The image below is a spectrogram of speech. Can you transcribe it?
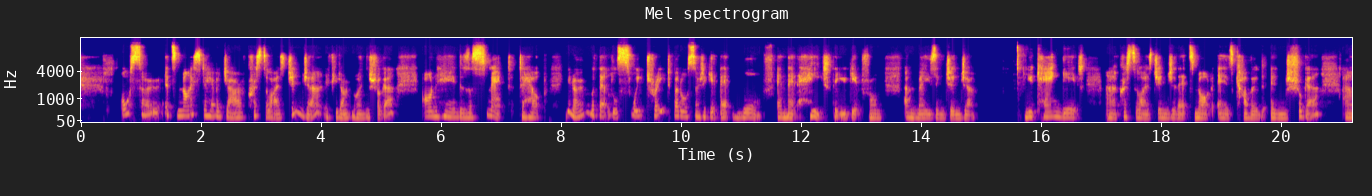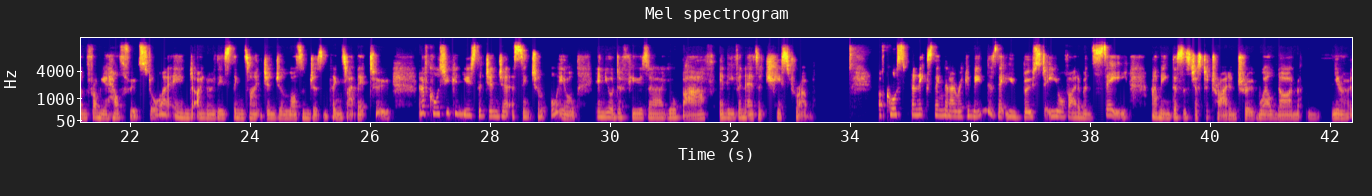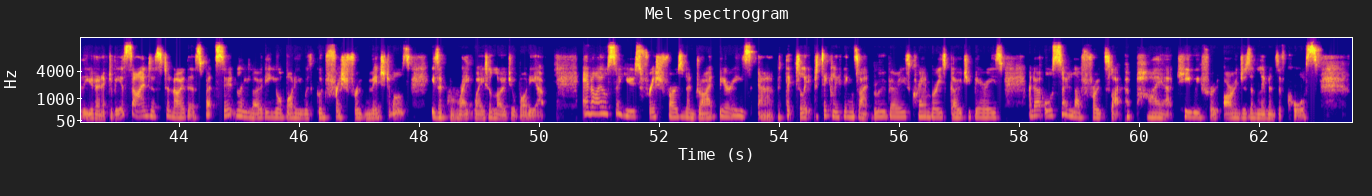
Also, it's nice to have a jar of crystallized ginger, if you don't mind the sugar, on hand as a snack to help, you know, with that little sweet treat, but also to get that warmth and that heat that you get from amazing ginger you can get uh, crystallized ginger that's not as covered in sugar um, from your health food store. And I know there's things like ginger lozenges and things like that too. And of course, you can use the ginger essential oil in your diffuser, your bath, and even as a chest rub. Of course, the next thing that I recommend is that you boost your vitamin C. I mean, this is just a tried and true, well known you know, you don't have to be a scientist to know this, but certainly loading your body with good fresh fruit and vegetables is a great way to load your body up. And I also use fresh, frozen, and dried berries, uh, particularly particularly things like blueberries, cranberries, goji berries, and I also love fruits like papaya, kiwi fruit, oranges, and lemons, of course.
